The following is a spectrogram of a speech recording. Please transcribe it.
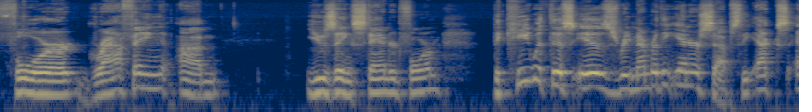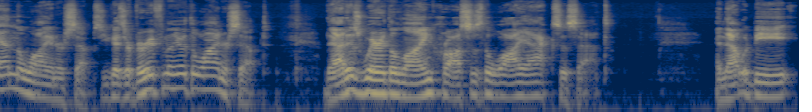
for graphing um, using standard form, the key with this is remember the intercepts, the x and the y intercepts. You guys are very familiar with the y-intercept. That is where the line crosses the y-axis at. And that would be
